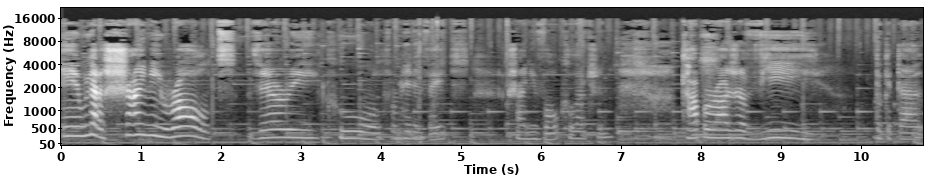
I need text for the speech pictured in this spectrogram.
And we got a shiny Ralts. Very cool from Hidden Fates. Shiny Vault collection. Copperajah V. Look at that.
